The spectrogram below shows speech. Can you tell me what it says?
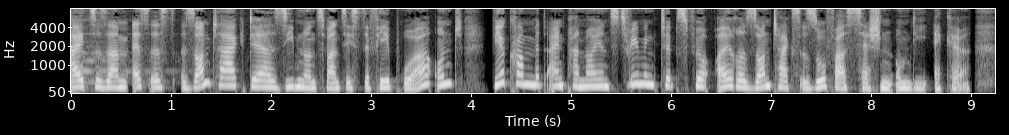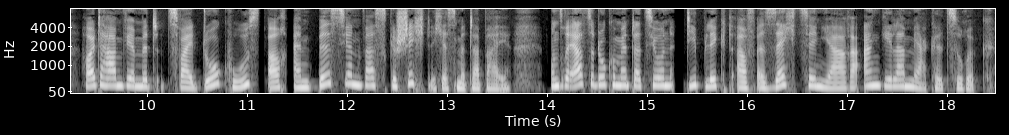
Hi zusammen, es ist Sonntag, der 27. Februar und wir kommen mit ein paar neuen Streaming-Tipps für eure Sonntags-Sofa-Session um die Ecke. Heute haben wir mit zwei Dokus auch ein bisschen was Geschichtliches mit dabei. Unsere erste Dokumentation, die blickt auf 16 Jahre Angela Merkel zurück.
